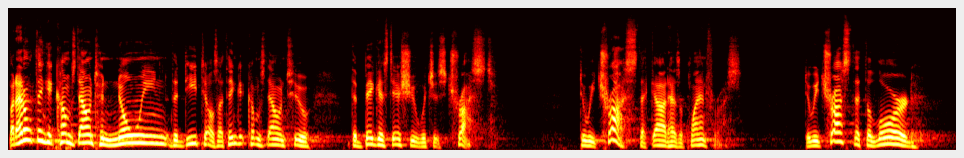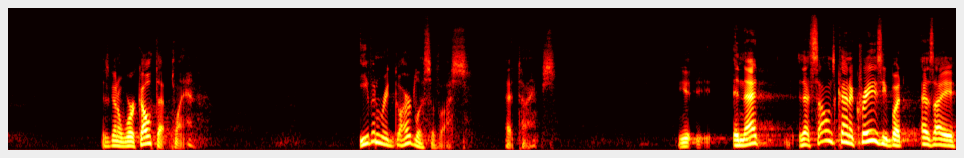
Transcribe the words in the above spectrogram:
But I don't think it comes down to knowing the details. I think it comes down to the biggest issue, which is trust. Do we trust that God has a plan for us? Do we trust that the Lord is going to work out that plan? Even regardless of us at times. And that, that sounds kind of crazy, but as I,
